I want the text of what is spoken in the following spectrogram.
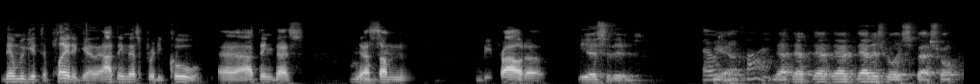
then we get to play together. I think that's pretty cool. And I think that's, you know, mm. something to be proud of. Yes, it is. That would Yeah. be fun. That, that, that, that, that is really special.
